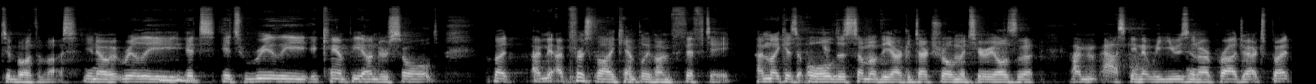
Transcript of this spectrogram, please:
to both of us. You know, it really, mm-hmm. it's, it's really, it can't be undersold. But I mean, first of all, I can't believe I'm 50. I'm like as old as some of the architectural materials that I'm asking that we use in our projects. But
